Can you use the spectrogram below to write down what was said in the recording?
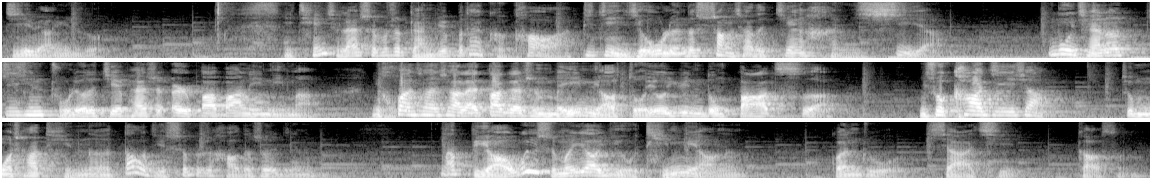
机械表运作。你听起来是不是感觉不太可靠啊？毕竟油轮的上下的尖很细呀。目前呢，机型主流的节拍是二八八零零嘛，你换算下来大概是每秒左右运动八次啊。你说咔叽一下就摩擦停了，到底是不是好的设计呢？那表为什么要有停秒呢？关注我，下期告诉你。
